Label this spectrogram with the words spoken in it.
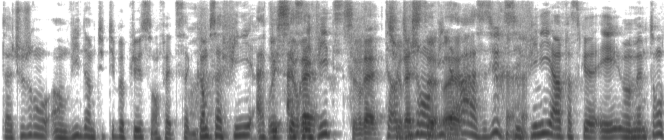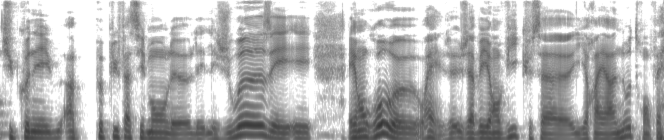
t'as toujours envie d'un petit, peu plus en fait. comme ça finit assez vite, c'est vrai. T'as toujours envie, ah c'est c'est fini hein, parce que et en même temps tu connais un peu plus facilement les, joueuses et, et, en gros euh, ouais j'avais envie que ça il y aurait un autre en fait.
